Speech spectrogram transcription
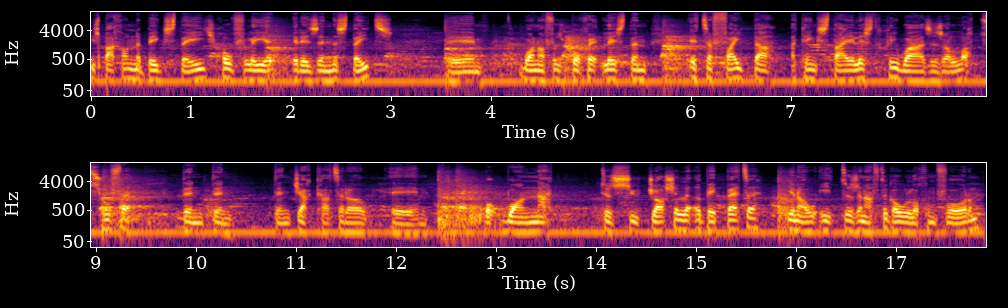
He's back on the big stage. Hopefully, it, it is in the States. Um, one off his bucket list, and it's a fight that I think stylistically wise is a lot tougher than than than Jack Catterall, um, but one that does suit Josh a little bit better. You know, he doesn't have to go looking for him.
